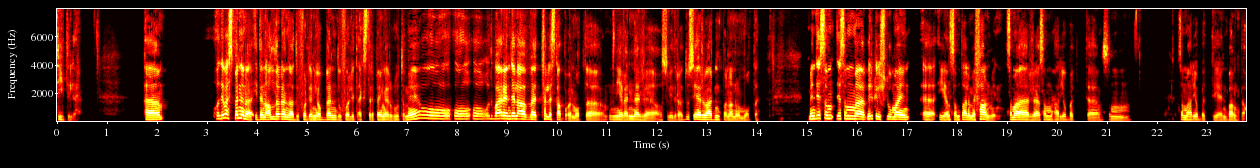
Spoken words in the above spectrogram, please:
tid til det. Um, og det var spennende i den alderen du får den jobben, du får litt ekstra penger å rote med. Og, og, og, det var en del av et fellesskap på en måte. Nye venner osv. Du ser verden på en annen måte. Men det som, det som virkelig slo meg i en samtale med faren min, som, er, som har jobbet uh, som som har jobbet i en bank. da.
